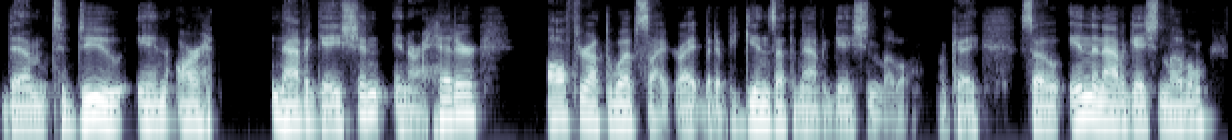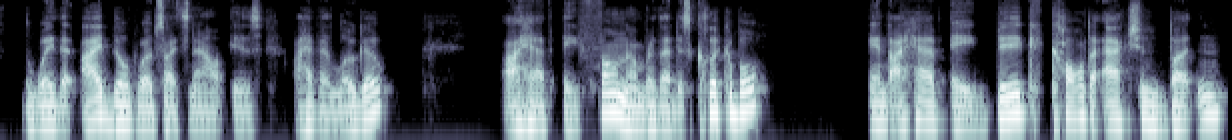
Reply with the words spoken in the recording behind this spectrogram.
them to do in our navigation, in our header, all throughout the website, right? But it begins at the navigation level. Okay. So in the navigation level, the way that I build websites now is I have a logo, I have a phone number that is clickable, and I have a big call to action button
